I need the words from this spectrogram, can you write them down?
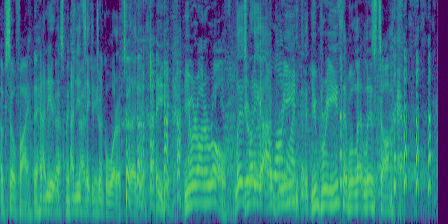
of SoFi, the head I of investment I need strategy. to take a drink of water. It's a good idea. you, you were on a roll. Liz, You're what do you got? You breathe, you breathe, and we'll let Liz talk.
